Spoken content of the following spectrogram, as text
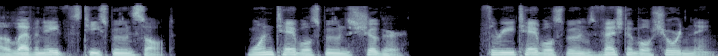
11 eighths teaspoon salt. 1 tablespoon sugar. 3 tablespoons vegetable shortening.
